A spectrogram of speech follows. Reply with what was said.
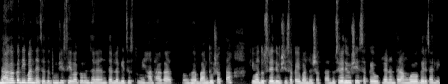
धागा कधी बांधायचा? तर तुमची सेवा करून झाल्यानंतर लगेचच तुम्ही हा धागा बांधू शकता किंवा दुसऱ्या दिवशी सकाळी बांधू शकता. दुसऱ्या दिवशी सकाळी उठल्यानंतर आंघोळ वगैरे झाली.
